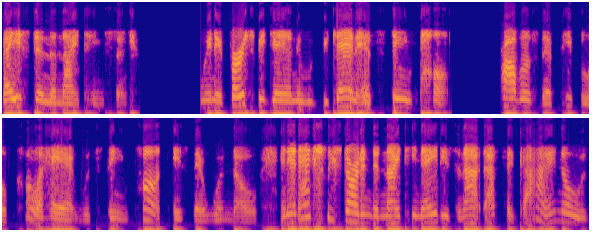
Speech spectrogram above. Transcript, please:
based in the 19th century. When it first began, it began as steampunk. Problems that people of color had with steampunk is there were no, and it actually started in the 1980s. And I, I said, God, I know it, was,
